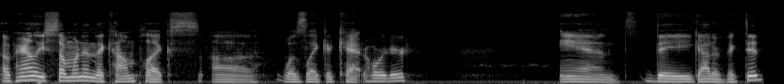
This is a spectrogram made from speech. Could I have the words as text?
apparently, someone in the complex uh, was like a cat hoarder, and they got evicted,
